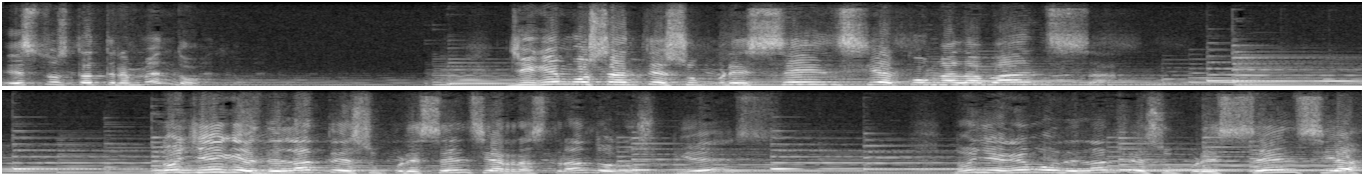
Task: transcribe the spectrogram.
esto está tremendo. Lleguemos ante su presencia con alabanza. No llegues delante de su presencia arrastrando los pies. No lleguemos delante de su presencia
